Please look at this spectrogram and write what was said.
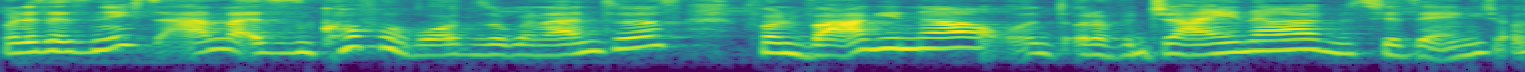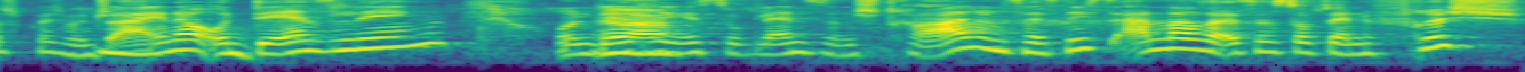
Und das heißt nichts anderes, es ist ein Kofferwort, ein sogenanntes, von Vagina und, oder Vagina, müsst ihr jetzt ja Englisch aussprechen, Vagina und Dazzling. Und Dazzling Ja. ist so glänzend und strahlend. Und das heißt nichts anderes, als dass du auf deine frisch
